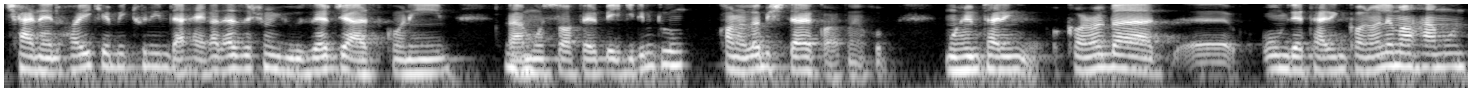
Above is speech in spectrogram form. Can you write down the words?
channel هایی که می‌تونیم در حقیقت ازشون user جذب کنیم. و مسافر بگیریم رو کانال ها بیشتر کار کنیم. خب مهمترین کانال و عمده ترین کانال ما همون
